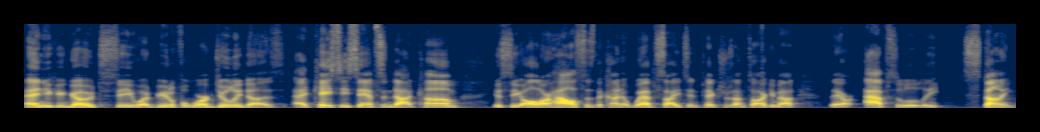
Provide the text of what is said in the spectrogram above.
And you can go to see what beautiful work Julie does at caseysampson.com. You'll see all our houses, the kind of websites and pictures I'm talking about. They are absolutely stunning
